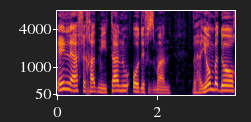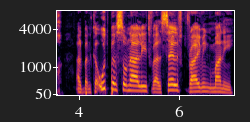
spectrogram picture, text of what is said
אין לאף אחד מאיתנו עודף זמן. והיום בדוח על בנקאות פרסונלית ועל Self-Driving Money.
